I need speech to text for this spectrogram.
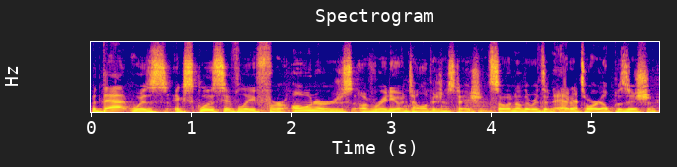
But that was exclusively for owners of radio and television stations. So, in other words, an editorial position.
